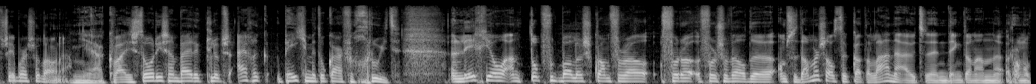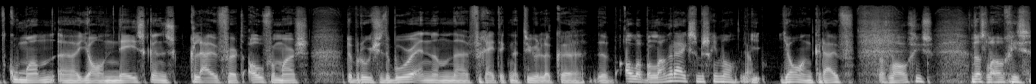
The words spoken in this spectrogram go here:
FC Barcelona. Ja, qua historie zijn beide clubs eigenlijk een beetje met elkaar vergroeid. Een legio aan topvoetballers kwam vooral, voor, voor zowel de Amsterdammers als de Catalanen uit. En denk dan aan Ronald Koeman, eh, Johan Neeskens, Kluivert, Overmars, de broertjes de Boer. En dan eh, vergeet ik natuurlijk eh, de allerbelangrijkste misschien wel, Ja. Johan Cruijff. Dat is logisch. Dat is logisch.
